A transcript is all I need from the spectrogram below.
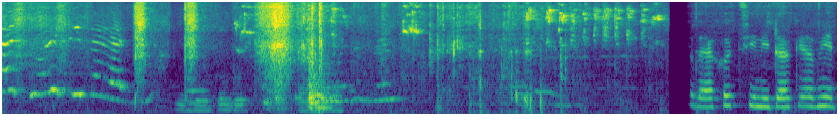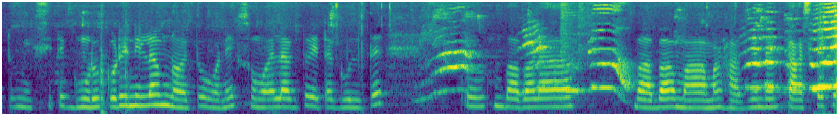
এই তুই দিতে গেছিস দেখো চিনিটাকে আমি একটু মিক্সিতে গুঁড়ো করে নিলাম নয়তো অনেক সময় লাগতো এটা গুলতে। তো বাবারা বাবা মা আমার হাজবেন্ড কাছ থেকে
